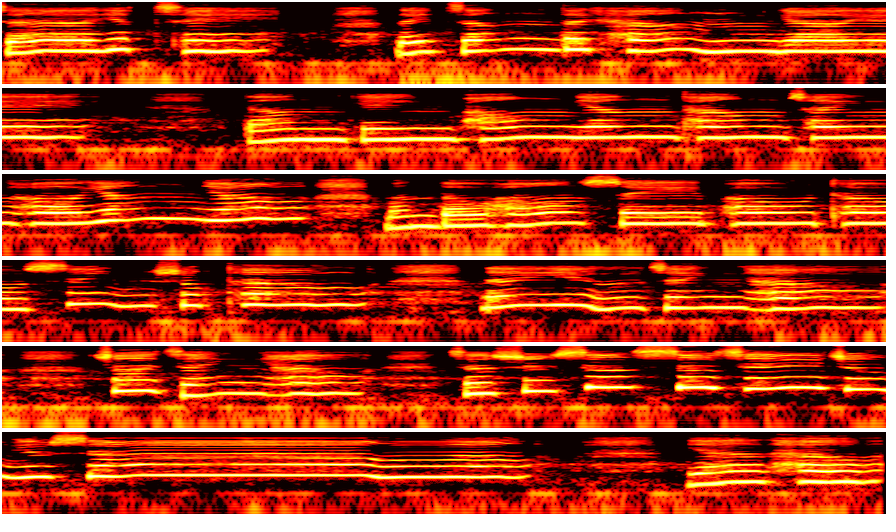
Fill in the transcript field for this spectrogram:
这一次，你真的很介意。但见旁人谈情何引诱，问到何时葡萄先熟透，你要静候，再静候，就算失手，始终要守。日后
